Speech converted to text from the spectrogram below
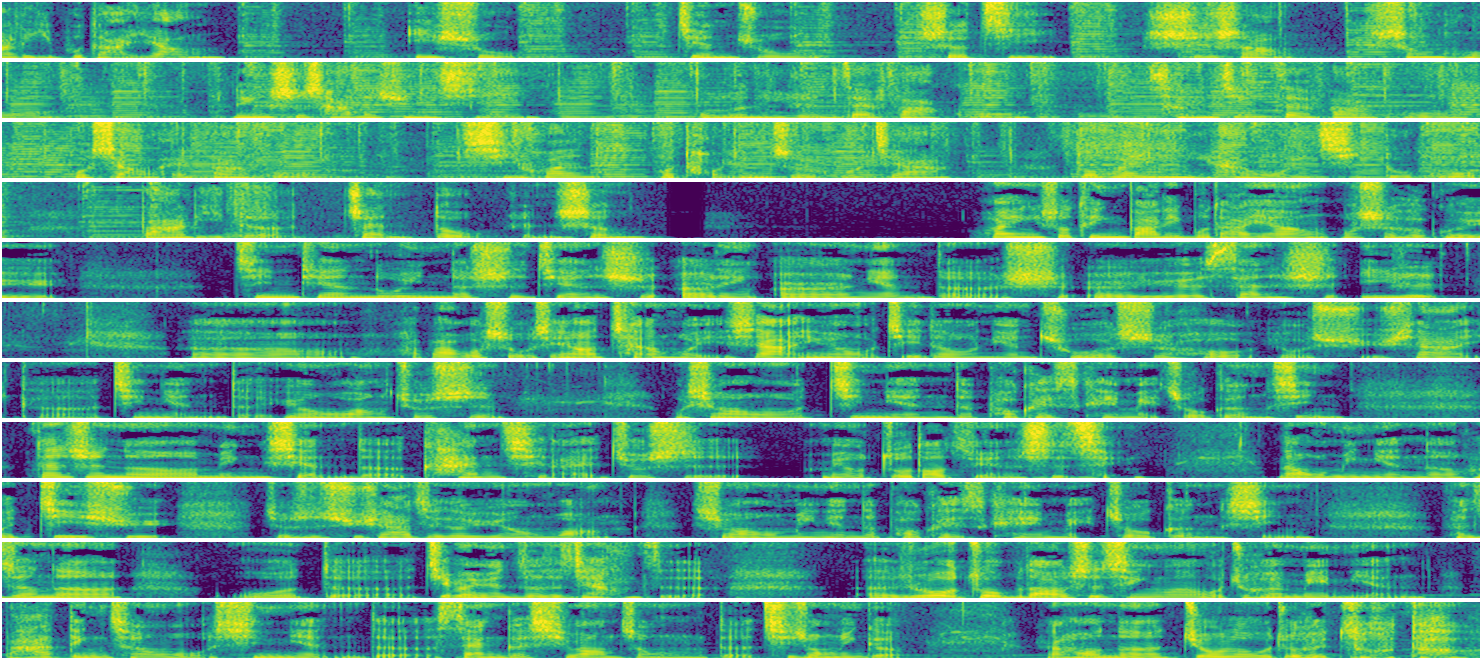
巴黎不打烊，艺术、建筑、设计、时尚、生活，零时差的讯息。无论你人在法国，曾经在法国，或想来法国，喜欢或讨厌这个国家，都欢迎你和我一起度过巴黎的战斗人生。欢迎收听《巴黎不打烊》，我是何桂玉。今天录音的时间是二零二二年的十二月三十一日。呃，好吧，我首先要忏悔一下，因为我记得我年初的时候有许下一个今年的愿望，就是我希望我今年的 Podcast 可以每周更新。但是呢，明显的看起来就是没有做到这件事情。那我明年呢会继续就是许下这个愿望，希望我明年的 Podcast 可以每周更新。反正呢，我的基本原则是这样子的。呃，如果做不到的事情呢，我就会每年把它定成我新年的三个希望中的其中一个，然后呢，久了我就会做到，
